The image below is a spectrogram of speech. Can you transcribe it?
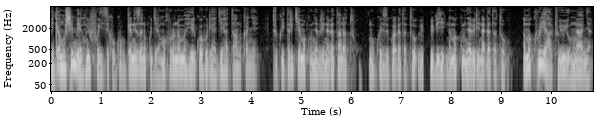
reka nkushimire nkwifurize kugubwa neza no kugira amahoro n'amahirwe aho uri hagiye hatandukanye. Turi ku itariki ya makumyabiri na gatandatu ni ukwezi kwa gatatu bibiri na makumyabiri na gatatu. Amakuru yacu y'uyu mwanya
